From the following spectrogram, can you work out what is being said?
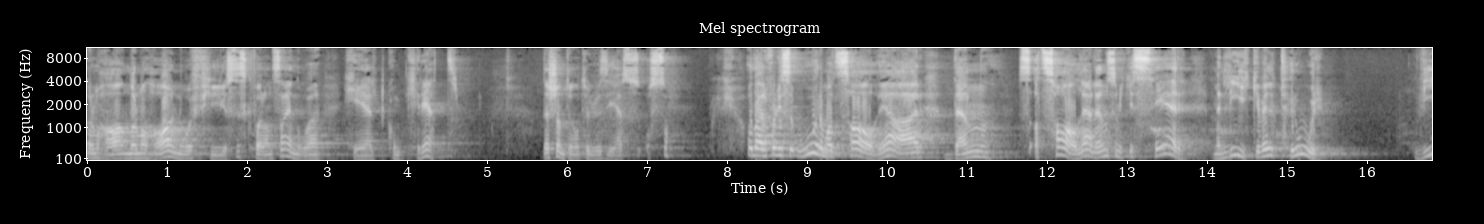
når man, har, når man har noe fysisk foran seg, noe helt konkret. Det skjønte jo naturligvis Jesus også. Og derfor disse ord om at salige er den, at salig er den som ikke ser, men likevel tror. Vi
